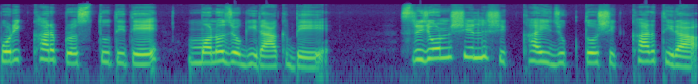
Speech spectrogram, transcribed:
পরীক্ষার প্রস্তুতিতে মনোযোগী রাখবে। সৃজনশীল শিক্ষায় যুক্ত শিক্ষার্থীরা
